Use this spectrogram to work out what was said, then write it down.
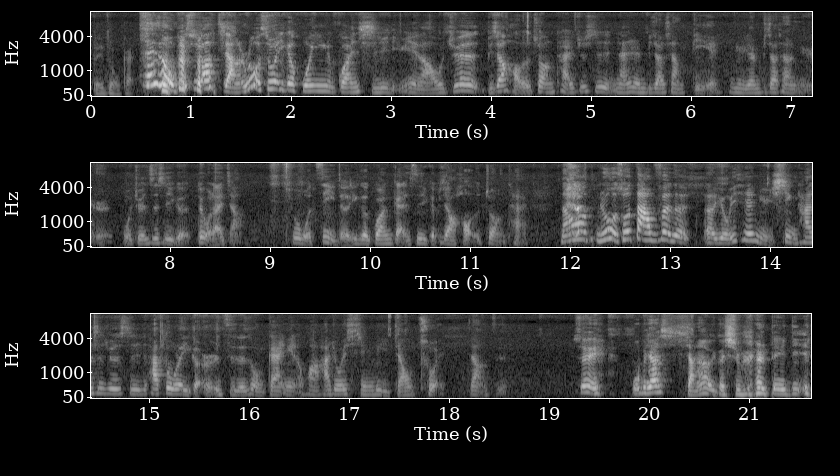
的一种感觉。但是我必须要讲，如果说一个婚姻的关系里面啊，我觉得比较好的状态就是男人比较像爹，女人比较像女人。我觉得这是一个对我来讲，就我自己的一个观感是一个比较好的状态。然后，如果说大部分的呃有一些女性，她是就是她多了一个儿子的这种概念的话，她就会心力交瘁这样子。所以我比较想要有一个 Sugar Daddy。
